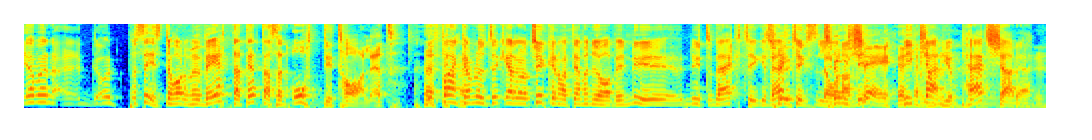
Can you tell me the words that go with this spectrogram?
Ja men precis, då har de ju vetat detta sedan 80-talet. Hur fan kan de nu tycka, eller då tycker de att ja, men nu har vi ett ny, nytt verktyg i verktygslådan. Vi, vi kan ju patcha det.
